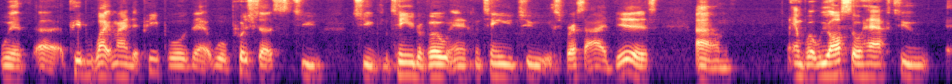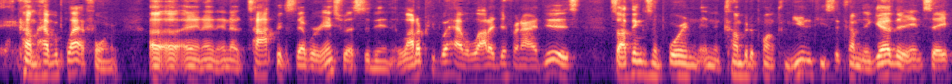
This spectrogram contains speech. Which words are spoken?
with uh, people like-minded people that will push us to to continue to vote and continue to express ideas. Um, and but we also have to come have a platform uh, uh, and, and, and uh, topics that we're interested in. A lot of people have a lot of different ideas. So I think it's important and incumbent upon communities to come together and say,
